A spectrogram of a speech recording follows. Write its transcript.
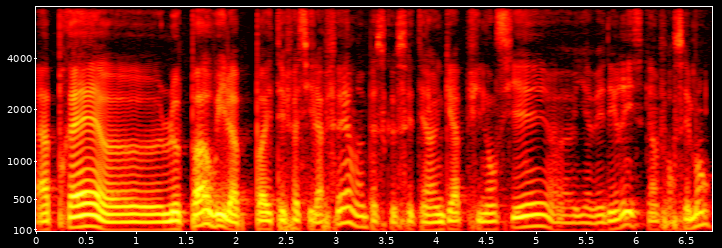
Après, euh, le pas, oui, il n'a pas été facile à faire hein, parce que c'était un gap financier. Euh, il y avait des risques, hein, forcément.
